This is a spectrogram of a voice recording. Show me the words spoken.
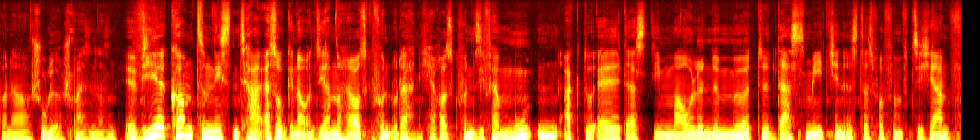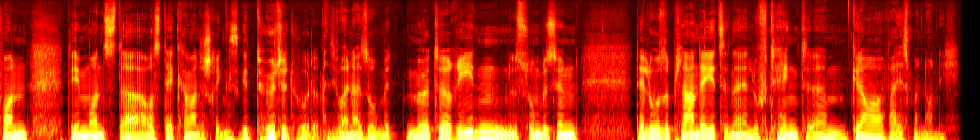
von der Schule schmeißen lassen. Wir kommen zum nächsten Tag. Achso, genau. Und sie haben noch herausgefunden, oder nicht herausgefunden, sie vermuten aktuell, dass die maulende Myrte das Mädchen ist, das vor 50 Jahren von dem Monster aus der Kammer des Schreckens getötet wurde. Sie wollen also mit Myrte reden. Ist so ein bisschen der lose Plan, der jetzt in der Luft hängt. Ähm, genauer weiß man noch nicht.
